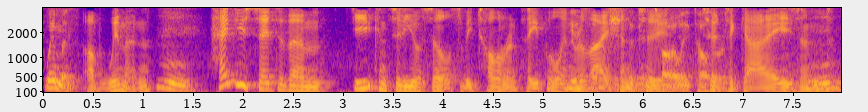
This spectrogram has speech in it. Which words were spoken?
Women. of women. Hmm. Had you said to them, "Do you consider yourselves to be tolerant people in Yes, relation to, to to gays and hmm.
